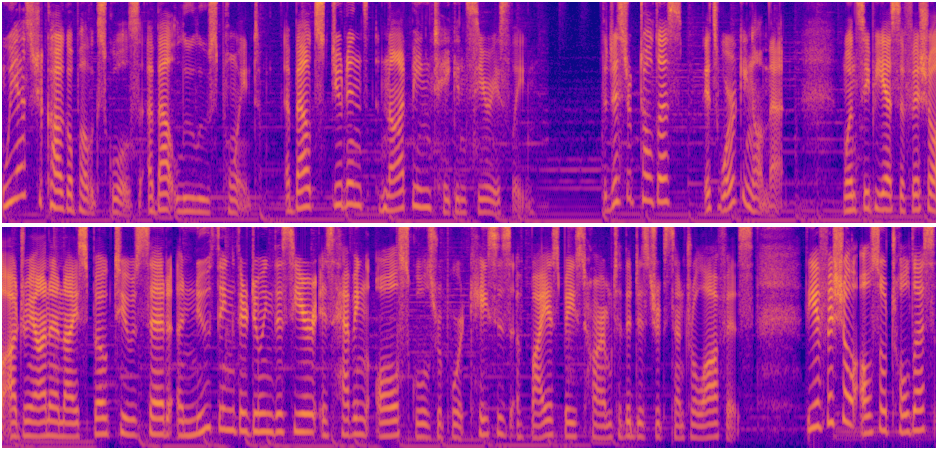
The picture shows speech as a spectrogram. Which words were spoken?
We asked Chicago Public Schools about Lulu's point about students not being taken seriously. The district told us it's working on that. One CPS official Adriana and I spoke to said a new thing they're doing this year is having all schools report cases of bias based harm to the district's central office. The official also told us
